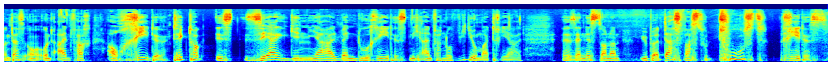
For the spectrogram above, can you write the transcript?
und das und einfach auch Rede. TikTok ist sehr genial, wenn du redest, nicht einfach nur Videomaterial äh, sendest, sondern über das, was du tust, redest.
